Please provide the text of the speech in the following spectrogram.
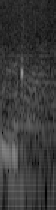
Chief.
